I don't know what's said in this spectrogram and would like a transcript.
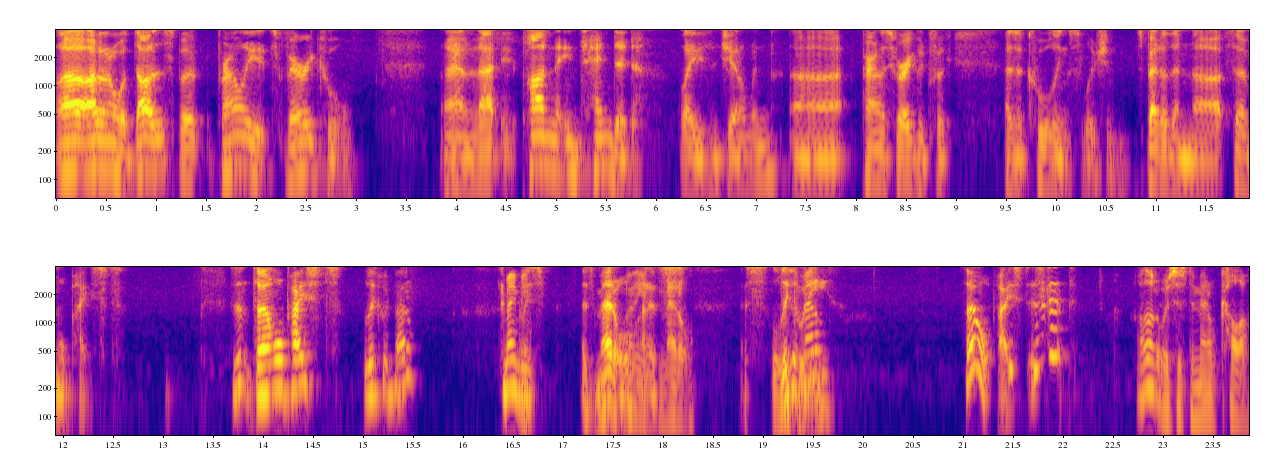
Uh, I don't know what it does, but apparently it's very cool. And that pun intended, ladies and gentlemen. Uh, apparently it's very good for as a cooling solution. It's better than uh, thermal paste. Isn't thermal paste liquid metal? I Maybe mean, it's, it's metal. And it's metal. It's Is it metal? liquidy. Thermal paste, isn't it? I thought it was just a metal color,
